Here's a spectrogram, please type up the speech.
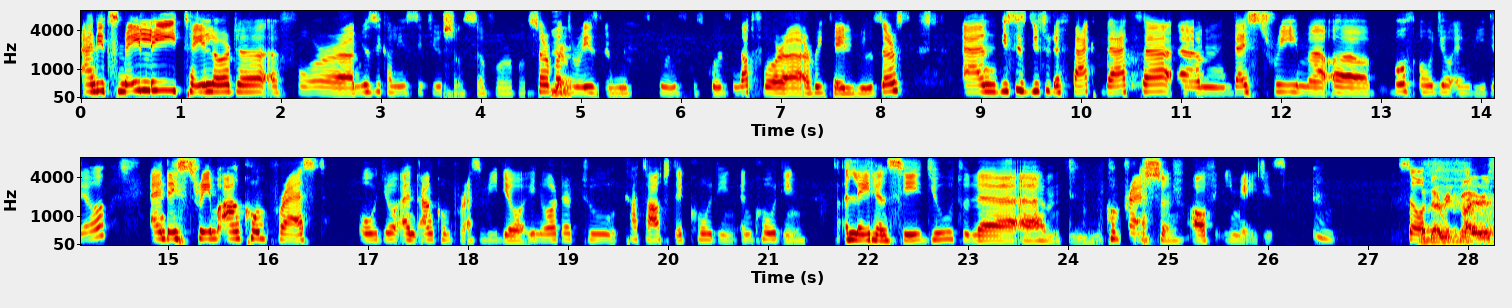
and it's mainly tailored uh, for uh, musical institutions, so for conservatories yeah. and schools, schools, not for uh, retail users. And this is due to the fact that um, they stream both audio and video, and they stream uncompressed audio and uncompressed video in order to cut out the coding and encoding latency due to the um, mm-hmm. compression of images. So but that requires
